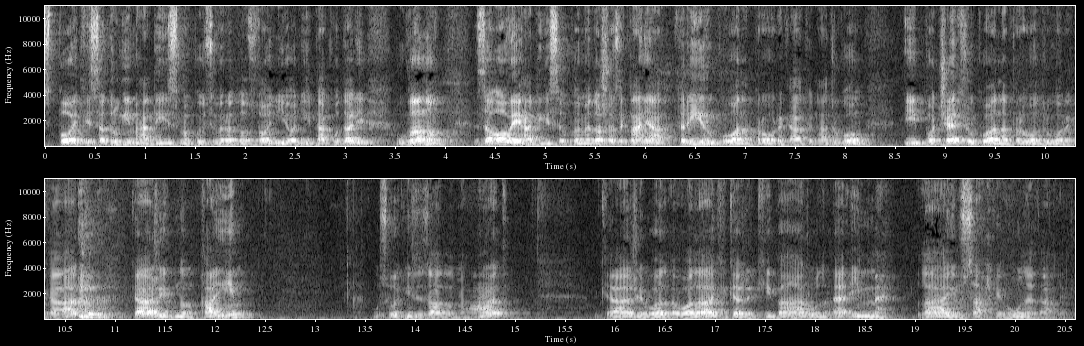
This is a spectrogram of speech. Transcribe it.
spojiti sa drugim hadisima koji su vjerodostojni od njih i tako dalje. Uglavnom, za ove hadise u kojima je došlo se klanja tri rukova na prvom rekatu i na drugom i po četiri rukova na prvom i drugom rekatu, kaže Ibn Qaim u svojoj knjizi Zadal Mahad, kaže valaki, kaže kibarul a'imme la yusahihuna dalik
